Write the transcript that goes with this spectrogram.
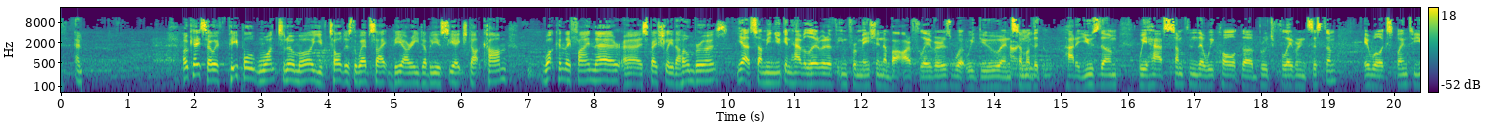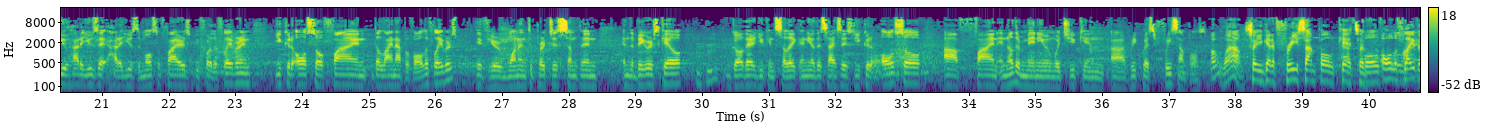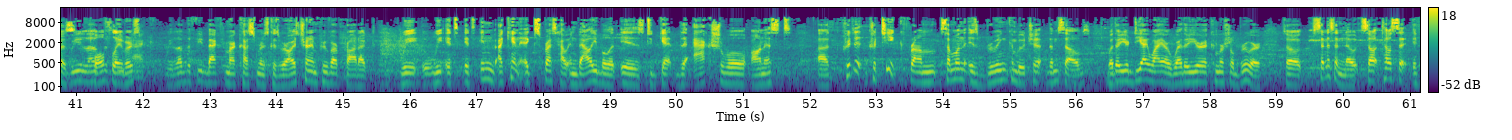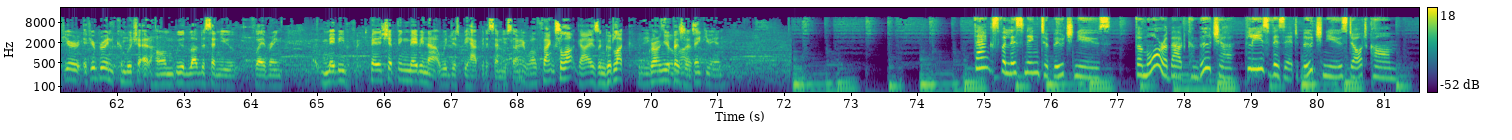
Okay, so if people want to know more, you've told us the website brewch.com. What can they find there, uh, especially the homebrewers? Yeah, so I mean, you can have a little bit of information about our flavors, what we do, and How some of the them. How to use them. We have something that we call the Brewch flavoring system. It will explain to you how to use it, how to use the emulsifiers before the flavoring. You could also find the lineup of all the flavors. If you're wanting to purchase something in the bigger scale, go there. You can select any of the sizes. You could also uh, find another menu in which you can uh, request free samples. Oh wow! So you get a free sample kit of full- all the flavors. We love Full the flavors. feedback. We love the feedback from our customers because we're always trying to improve our product. We we it's it's in I can't express how invaluable it is to get the actual honest uh, criti- critique from someone that is brewing kombucha themselves, whether you're DIY or whether you're a commercial brewer. So send us a note. So, tell us that if you're if you're brewing kombucha at home, we would love to send you flavoring. Maybe pay the shipping, maybe not. We'd just be happy to send you some. Okay, well, thanks a lot, guys, and good luck growing you your so business. Thank you, Ian. Thanks for listening to Booch News. For more about kombucha, please visit boochnews.com.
